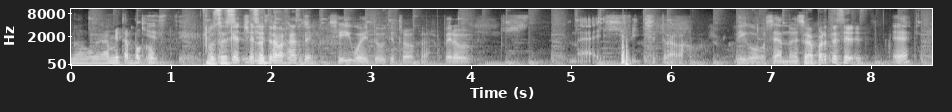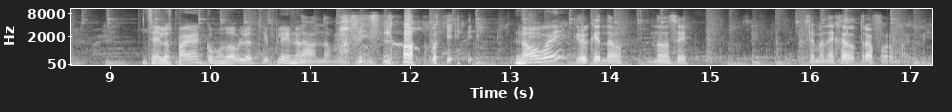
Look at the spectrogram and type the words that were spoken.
No, güey. A mí tampoco. Este, O sea, sí- sí trabajaste. Sí, güey, tuve que trabajar. Pero, pues, ay, pinche trabajo. Digo, o sea, no O es. sea, aparte se, ¿Eh? se los pagan como doble o triple, ¿no? No, no mames, no, güey. ¿No, güey? Creo que no, no sé. Se maneja de otra forma, güey.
